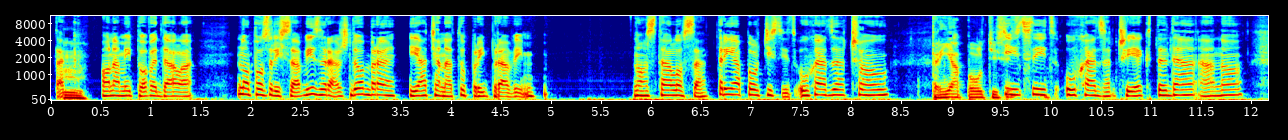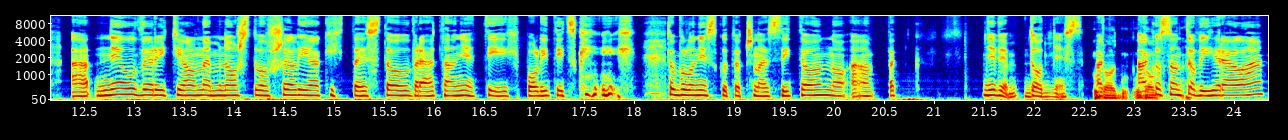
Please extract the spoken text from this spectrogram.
tak mm. ona mi povedala, no pozri sa, vyzeráš dobre, ja ťa na to pripravím. No stalo sa. 3,5 tisíc uchádzačov, 3,5 tisíc? Tisíc uchádzačiek teda, áno. A neuveriteľné množstvo všelijakých testov, vrátane tých politických. To bolo neskutočné si to, no a tak neviem, dodnes. Ako, do, do... ako som to vyhrala,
